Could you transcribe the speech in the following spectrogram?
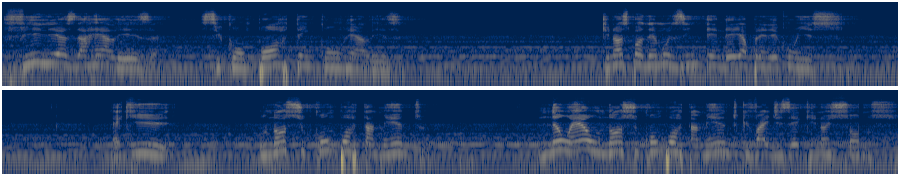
Filhas da realeza, se comportem com realeza. O que nós podemos entender e aprender com isso é que o nosso comportamento não é o nosso comportamento que vai dizer quem nós somos.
